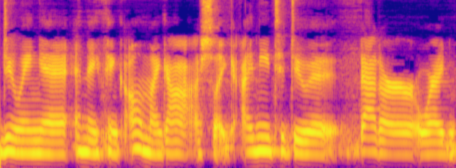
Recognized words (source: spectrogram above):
doing it and they think, "Oh my gosh, like I need to do it better or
